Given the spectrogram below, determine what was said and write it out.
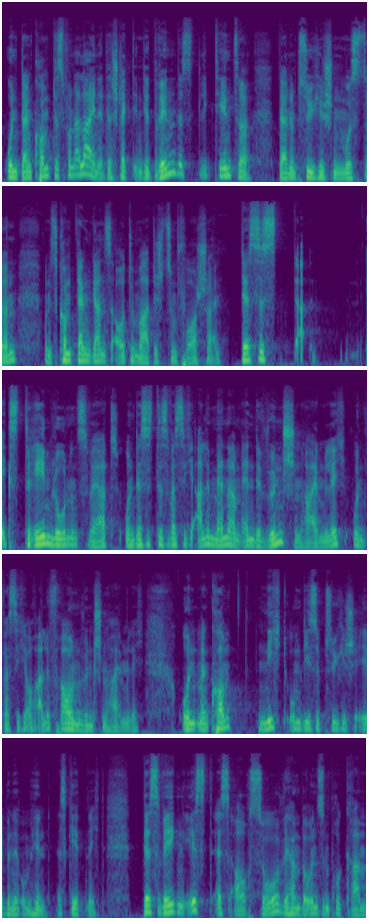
und dann kommt es von alleine. Das steckt in dir drin, das liegt hinter deinen psychischen Mustern und es kommt dann ganz automatisch zum Vorschein. Das ist extrem lohnenswert und das ist das, was sich alle Männer am Ende wünschen heimlich und was sich auch alle Frauen wünschen heimlich. Und man kommt nicht um diese psychische Ebene umhin. Es geht nicht. Deswegen ist es auch so, wir haben bei uns im Programm,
